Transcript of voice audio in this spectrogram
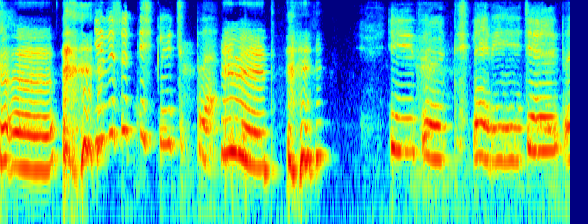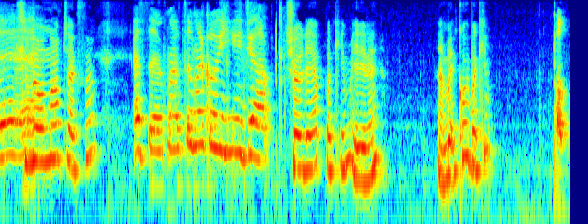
Yeni süt dişleri çıktı. evet. Yeni süt dişleri çıktı. Şimdi onu ne yapacaksın? Altına koyacağım. Şöyle yap bakayım elini. Ha, koy bakayım. Pok.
